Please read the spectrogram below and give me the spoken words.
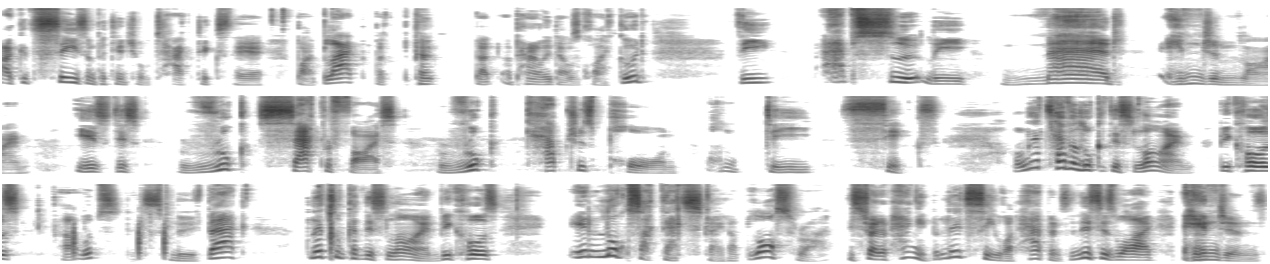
I could see some potential tactics there by black, but but apparently that was quite good. The absolutely mad engine line is this rook sacrifice. Rook captures pawn on d6. Let's have a look at this line because uh, whoops, let's move back. Let's look at this line because it looks like that's straight up loss, right? It's straight up hanging, but let's see what happens. And this is why engines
